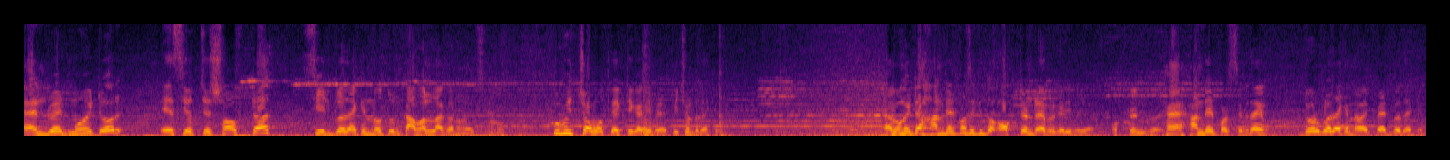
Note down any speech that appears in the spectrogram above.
android monitor AC হচ্ছে সফট টাচ সিটগুলো দেখেন নতুন কাভার লাগানো হয়েছে। খুবই চমৎকার একটি গাড়ি ভাইয়া পিছনটা দেখেন। এবং এটা হান্ড্রেড পার্সেন্ট কিন্তু অকটেন ড্রাইভার গাড়ি ভাইয়া। অকটেন ড্রাইভ হ্যাঁ হান্ড্রেড পার্সেন্ট দেখেন ডোরগুলো দেখেন না ভাই প্যাডগুলো দেখেন।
